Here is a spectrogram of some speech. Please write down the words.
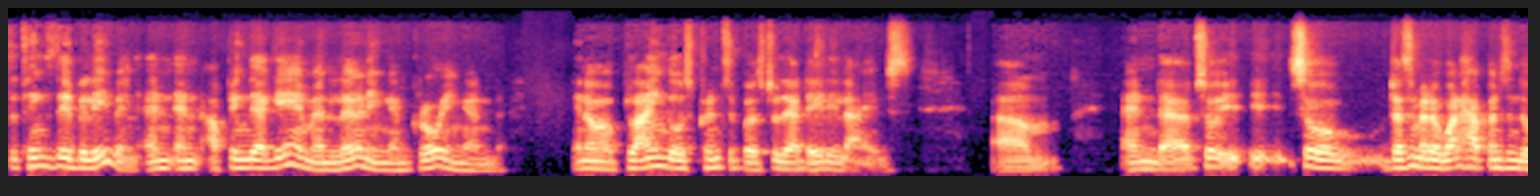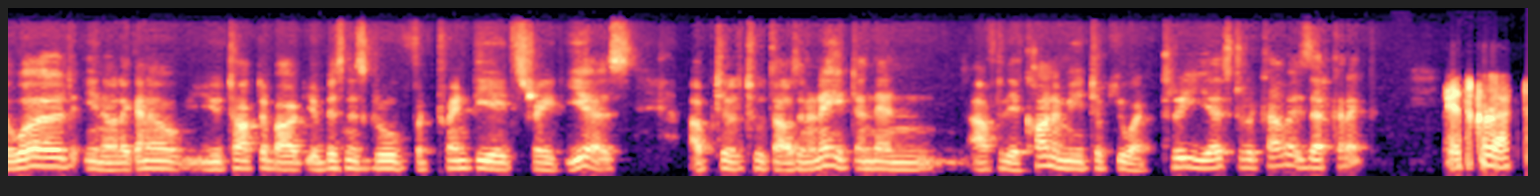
the things they believe in, and, and upping their game, and learning, and growing, and you know applying those principles to their daily lives. Um, and uh, so it, it, so doesn't matter what happens in the world. You know, like I know you talked about your business grew for 28 straight years up till 2008 and then after the economy took you what three years to recover? Is that correct? It's correct.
